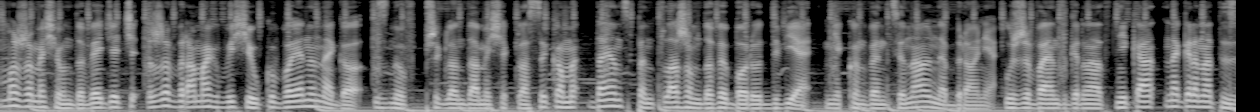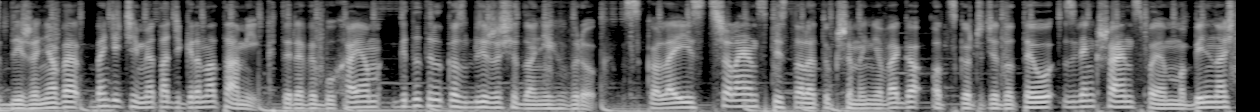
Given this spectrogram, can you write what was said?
możemy się dowiedzieć, że w ramach wysiłku wojennego znów przyglądamy się klasykom, dając pętlarzom do wyboru dwie niekonwencjonalne bronie. Używając granatnika na granaty zbliżeniowe będziecie miotać granatami, które wybuchają, gdy tylko zbliży się do nich wróg. Z kolei strzelając z pistoletu krzemieniowego odskoczycie do tyłu, zwiększając swoją mobilność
